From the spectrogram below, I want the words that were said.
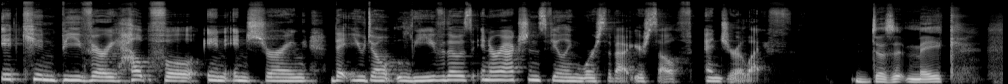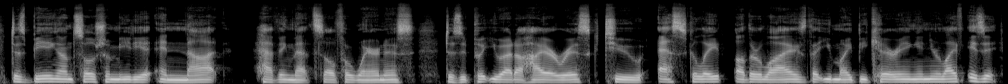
it can be very helpful in ensuring that you don't leave those interactions feeling worse about yourself and your life. Does it make, does being on social media and not having that self awareness, does it put you at a higher risk to escalate other lies that you might be carrying in your life? Is it,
